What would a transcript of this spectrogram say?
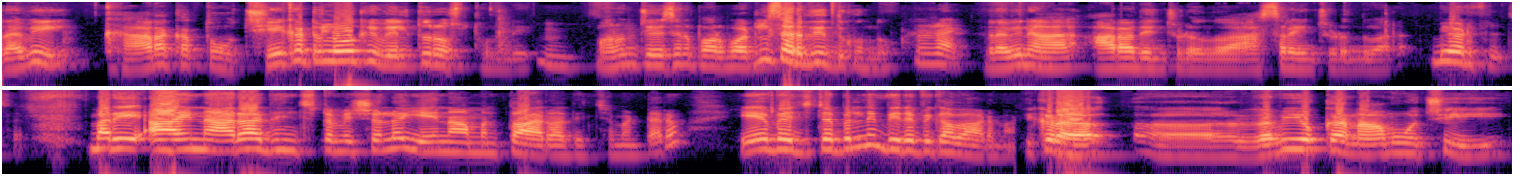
రవి కారకత్వం చీకటిలోకి వెలుతురు వస్తుంది. Mm. మనం చేసిన పొరపాట్లు సరిదిద్దుకుందాం. రవిని ఆరాధించడం ద్వారా, ఆశ్రయించడం ద్వారా. బ్యూటిఫుల్ సార్ మరి ఆయన ఆరాధించడం విషయంలో ఏ నామంతో ఆరాధించమంటారు? ఏ వెజిటబుల్ని విరివిగా వాడమంటారు? ఇక్కడ రవి యొక్క నామం వచ్చి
